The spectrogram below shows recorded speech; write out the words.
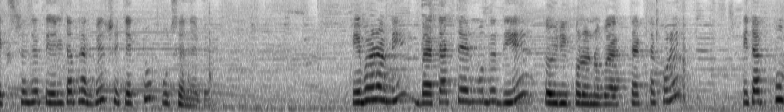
এক্সট্রা যে তেলটা থাকবে সেটা একটু পুছে নেবে। এবার আমি ব্যাটারটা এর মধ্যে দিয়ে তৈরি করে নেব, একটা একটা করে। এটা খুব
